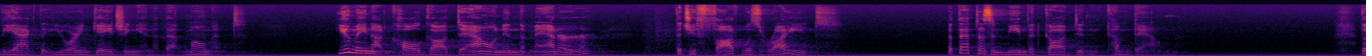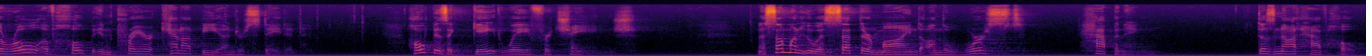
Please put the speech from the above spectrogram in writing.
the act that you are engaging in at that moment. You may not call God down in the manner that you thought was right, but that doesn't mean that God didn't come down. The role of hope in prayer cannot be understated. Hope is a gateway for change. Now, someone who has set their mind on the worst happening does not have hope.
